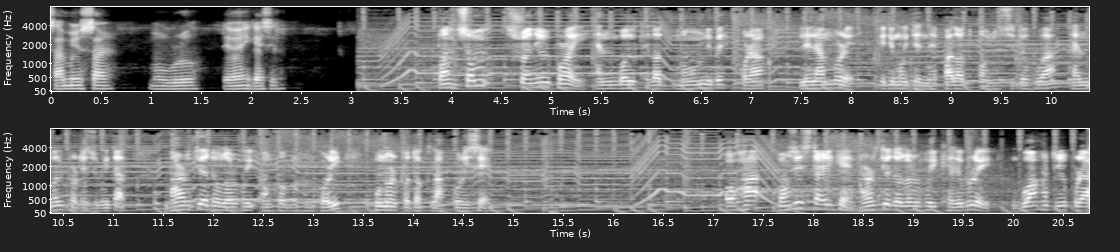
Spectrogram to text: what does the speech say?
সামিৰ ছাৰ মোৰ গুৰু তেওঁৱে শিকাইছিল। পঞ্চম শ্ৰেণীৰ পৰাই হেণ্ডবল খেলত মনোনিৱেশ কৰা লীলাম্বৰে ইতিমধ্যে নেপালত অনুষ্ঠিত হোৱা হেণ্ডবল প্ৰতিযোগিতাত ভাৰতীয় দলৰ হৈ অংশগ্ৰহণ কৰি সোণৰ পদক লাভ কৰিছে। অহা পঁচিছ তাৰিখে ভাৰতীয় দলৰ হৈ খেলিবলৈ গুৱাহাটীৰ পৰা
